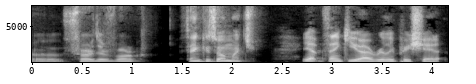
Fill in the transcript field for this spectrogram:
uh, further work. Thank you so much. Yep. Thank you. I really appreciate it.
